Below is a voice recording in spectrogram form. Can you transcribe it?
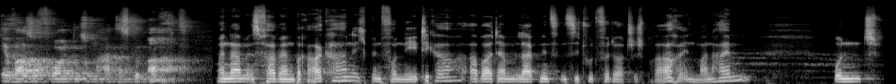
Er war so freundlich und hat es gemacht. Mein Name ist Fabian Brakan, ich bin Phonetiker, arbeite am Leibniz-Institut für deutsche Sprache in Mannheim und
